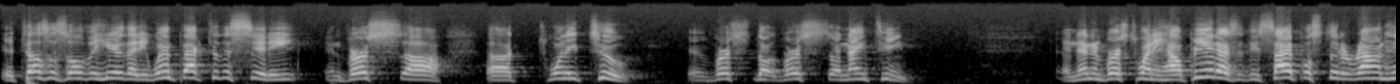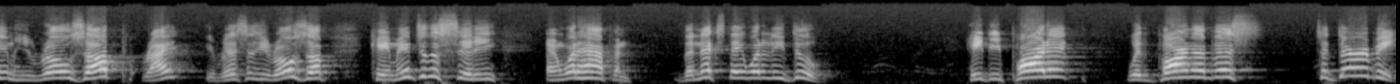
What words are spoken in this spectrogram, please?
it tells us over here that he went back to the city in verse uh, uh, 22, in verse, no, verse uh, 19. And then in verse 20, howbeit as the disciples stood around him, he rose up, right? He says he rose up, came into the city, and what happened? The next day, what did he do? He departed with Barnabas to Derbe.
